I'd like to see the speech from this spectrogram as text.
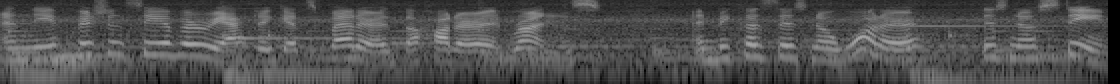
And the efficiency of a reactor gets better the hotter it runs. And because there's no water, there's no steam,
